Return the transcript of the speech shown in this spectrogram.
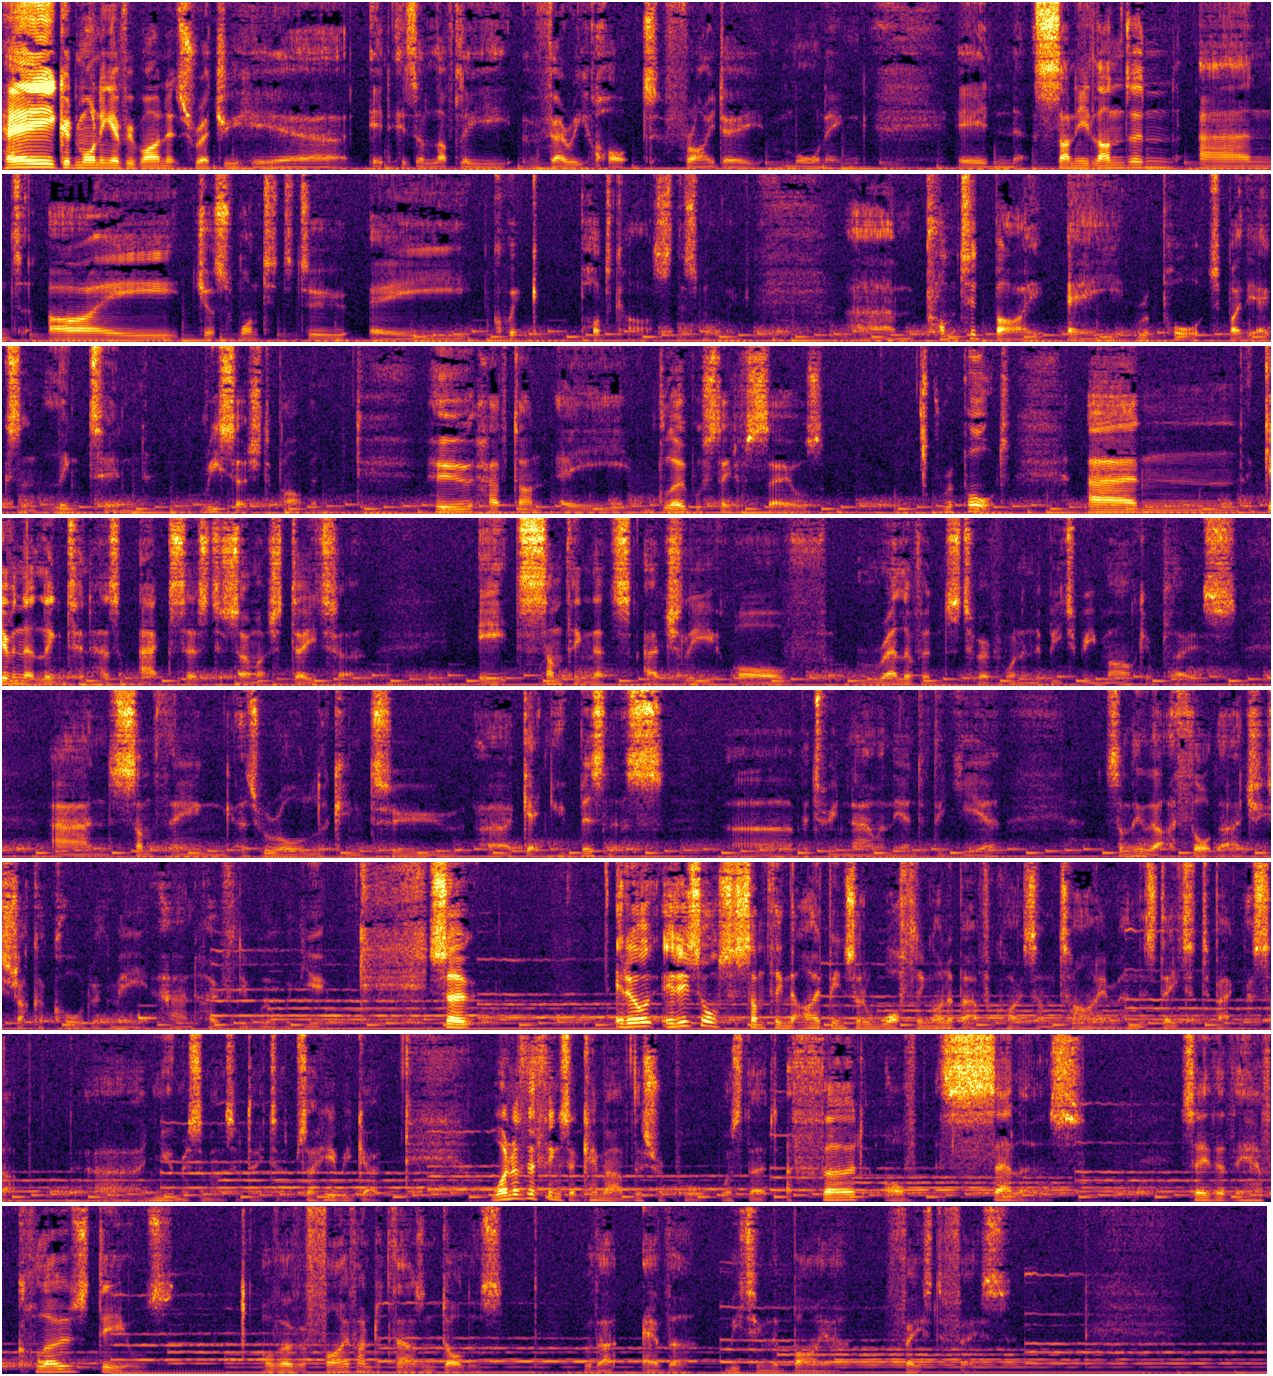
Hey, good morning, everyone. It's Reggie here. It is a lovely, very hot Friday morning in sunny London, and I just wanted to do a quick podcast this morning, um, prompted by a report by the excellent LinkedIn research department, who have done a global state of sales report. And given that LinkedIn has access to so much data, it's something that's actually of relevance to everyone in the B2B marketplace and something as we're all looking to uh, get new business uh, between now and the end of the year something that I thought that actually struck a chord with me and hopefully will with you so it, it is also something that I've been sort of waffling on about for quite some time, and there's data to back this up, uh, numerous amounts of data. So here we go. One of the things that came out of this report was that a third of sellers say that they have closed deals of over $500,000 without ever meeting the buyer face to face.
